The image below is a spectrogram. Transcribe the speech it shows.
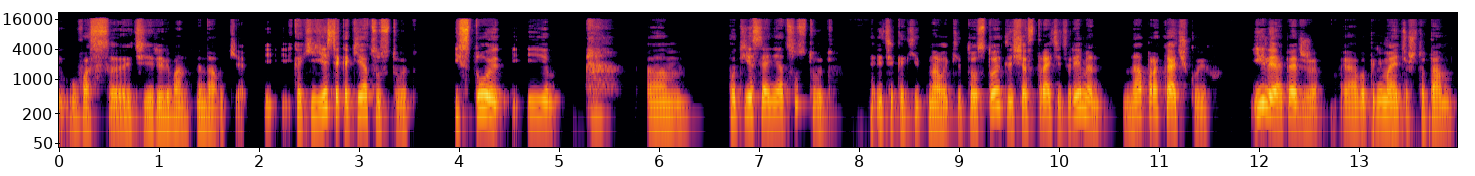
у, у вас эти релевантные навыки, и, и какие есть, а какие отсутствуют. И стоит, и эм, вот если они отсутствуют, эти какие-то навыки, то стоит ли сейчас тратить время на прокачку их? Или, опять же, э, вы понимаете, что там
